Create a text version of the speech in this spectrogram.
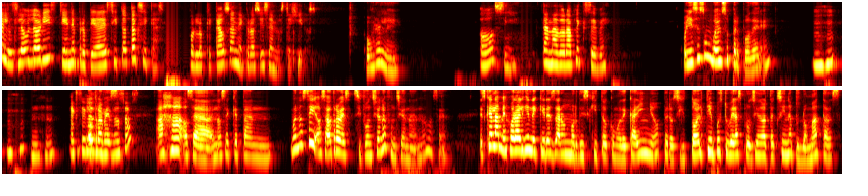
del Slow Loris tiene propiedades citotóxicas, por lo que causa necrosis en los tejidos. Órale. Oh, sí. Tan adorable que se ve. Oye, ese es un buen superpoder, ¿eh? ¿Otra venenosas? Ajá, o sea, no sé qué tan... Bueno, sí, o sea, otra vez, si funciona, funciona, ¿no? O sea... Es que a lo mejor a alguien le quieres dar un mordisquito como de cariño, pero si todo el tiempo estuvieras produciendo la toxina, pues lo matas.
